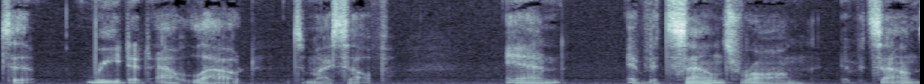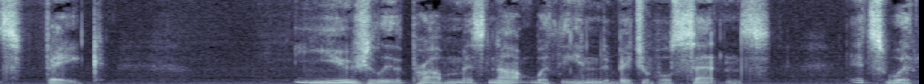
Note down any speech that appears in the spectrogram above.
to read it out loud to myself. And if it sounds wrong, if it sounds fake, usually the problem is not with the individual sentence, it's with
